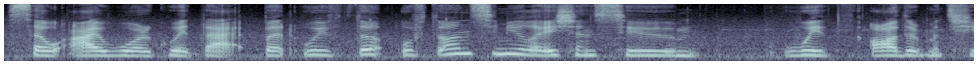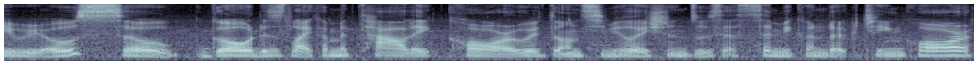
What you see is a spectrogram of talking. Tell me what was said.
So I work with that, but we've done, we've done simulations to with other materials. So gold is like a metallic core. We've done simulations with a semiconducting core,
